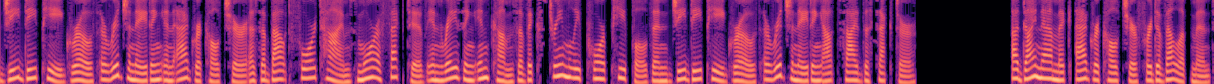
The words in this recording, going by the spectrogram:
GDP growth originating in agriculture is about four times more effective in raising incomes of extremely poor people than GDP growth originating outside the sector. A dynamic agriculture for development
